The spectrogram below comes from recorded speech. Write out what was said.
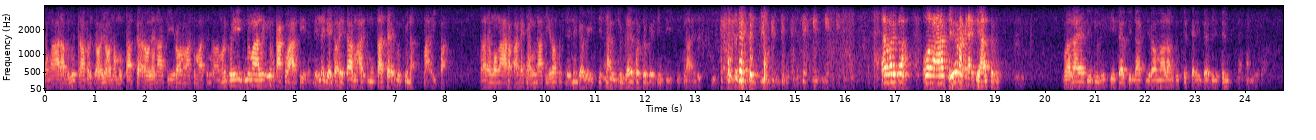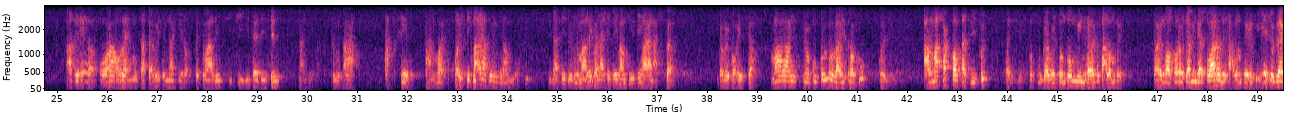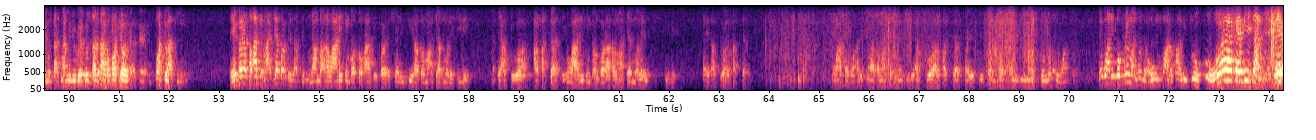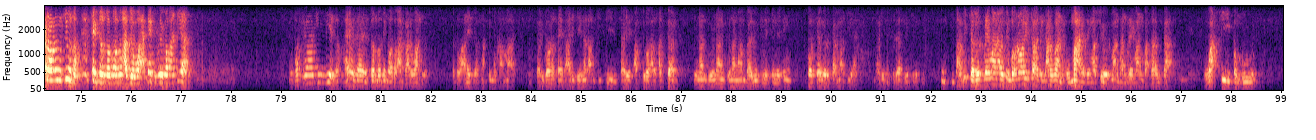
Yang Arab itu tidak percaya ana mutadak oleh nabi roh macam-macam ora. Mergo Ibnu Malik itu kaku hati. Dene gak kok eta mari mutadak itu kudu nak makrifat. Bareng wong Arab akeh yang nasiro terus dene gawe istisna jumlahe padha mek sing istisna. Mereka orang Arab itu ora kena diatur. Wala ya itu istida bin nakira malam tusis ke intelijen. Akhirnya orang oleh mutasak wajib nakira kecuali sisi intelijen. Doa, taksir, tanwa, kok istisna ya akhirnya bilang. Nasi Ibnu Malik, nasi Imam Suyuti ngaran asbab. Gawe kok isdah. Malah isroku kullu, lah isroku kullu. Al-masak kau tajibut, terus gawe contoh minha itu tak lembek. Bareng mau koro jamin gak suara nih, salam beri piye jumlah yang ustaz sami juga ustaz aku podo, podo lagi. Ya kan atau ada maksiat atau bisa sih, nyontok wali sing koto ati, kau selisih atau maksiat mulai cilik. Nanti Abdullah al hajar itu wali sing tongkor atau maksiat mulai cilik. Saya Abdullah al hajar Wah, saya wali sing atau maksiat mulai cilik, Abdullah al hajar saya bisa tongkor dan dimaksud, mulai wali. Sing wali kok preman to Umar kali Joko. Wah, kayak bisa. Itu lucu tuh. Sing contoh kok aja wae dibeli kok mati ya. Waktu lagi iya tuh. Ayo dari contoh sing kok akaruan. Ketuane jelas Nabi Muhammad. Dari kono saya Ali Zainal Al-Sidi, saya Abdul Al-Haddad, Sunan Bonang, Sunan Ambal, jenis-jenis yang kok jalur ya. Tadi itu sudah disebut. Tapi jalur preman harus mbok roy cok sing karuan Umar sing masyhur mantan preman pasar uka. Wasi pembunuh.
